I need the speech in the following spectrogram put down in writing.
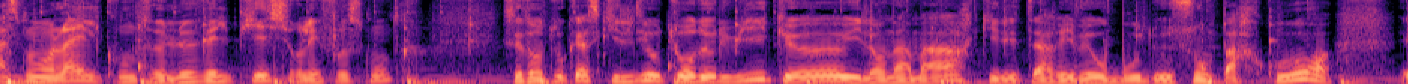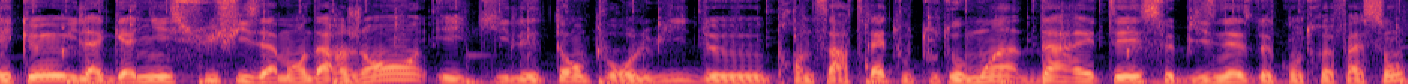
À ce moment-là, il compte lever le pied sur les fausses montres C'est en tout cas ce qu'il dit autour de lui, qu'il en a marre, qu'il est arrivé au bout de son parcours et qu'il a gagné suffisamment d'argent et qu'il est temps pour lui de prendre sa retraite ou tout au moins d'arrêter ce business de contrefaçon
